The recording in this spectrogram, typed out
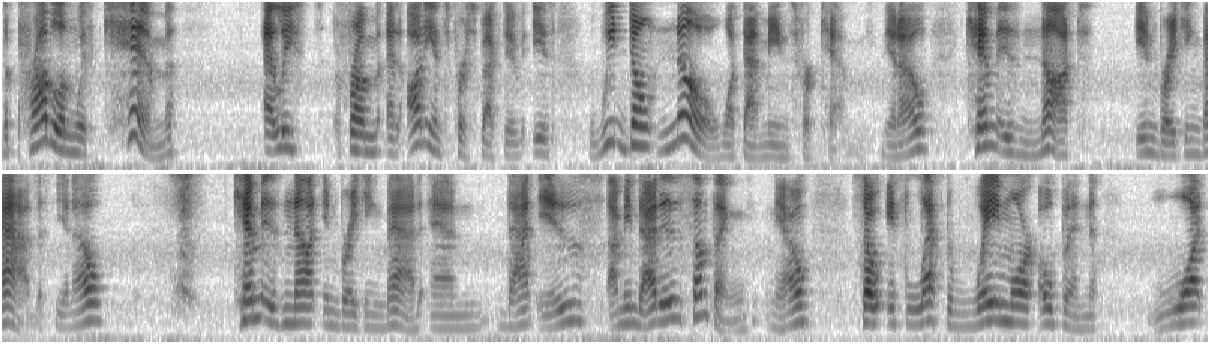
The problem with Kim, at least from an audience perspective, is we don't know what that means for Kim, you know? Kim is not in Breaking Bad, you know? Kim is not in Breaking Bad, and that is, I mean, that is something, you know? So it's left way more open what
